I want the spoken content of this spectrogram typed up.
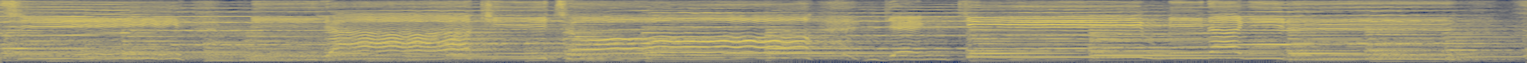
町宮城げんきみなぎるふ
